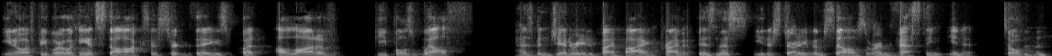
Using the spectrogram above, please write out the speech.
you know if people are looking at stocks or certain things, but a lot of people's wealth has been generated by buying private business, either starting themselves or investing in it. So Mhm.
